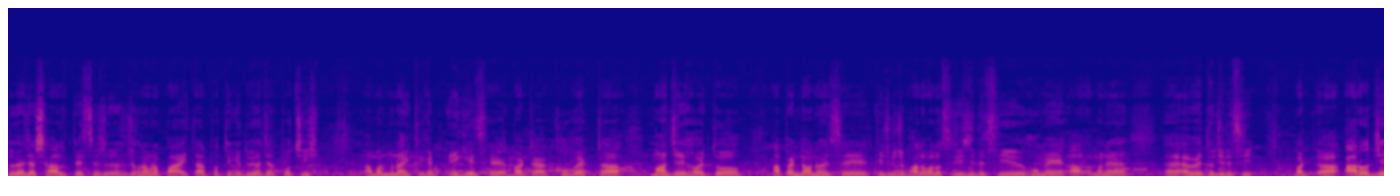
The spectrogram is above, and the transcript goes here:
দুই হাজার সাল টেস্টে যখন আমরা পাই, তারপর থেকে দুই হাজার পঁচিশ আমার মনে হয় ক্রিকেট এগিয়েছে বাট খুব একটা মাঝে হয়তো আপ অ্যান্ড ডাউন হয়েছে। কিছু কিছু ভালো ভালো সিরিজ জিতেছি হোমে মানে অ্যাওয়েতেও জিতেছি। বাট আরও যে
